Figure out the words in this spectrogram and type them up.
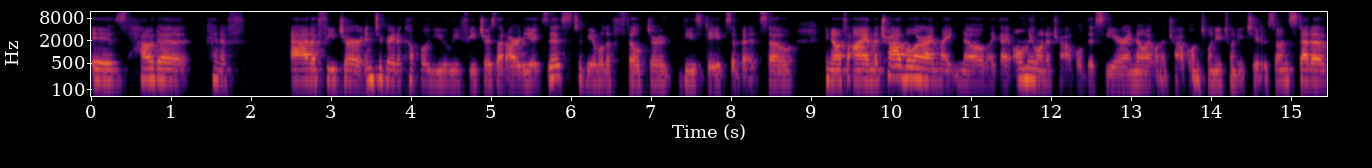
is how to kind of add a feature, integrate a couple YouLi features that already exist to be able to filter these dates a bit. So, you know, if I'm a traveler, I might know like I only want to travel this year. I know I want to travel in 2022. So instead of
